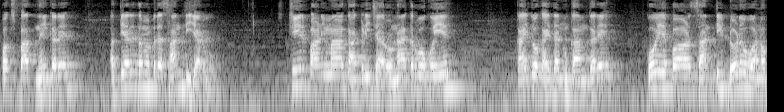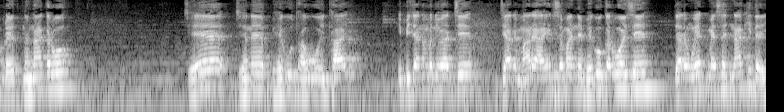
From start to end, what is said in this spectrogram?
પક્ષપાત નહીં કરે. અત્યારે તમે બધા શાંતિ જાળવો. સ્થિર પાણીમાં કાકડી ચારો ના કરવો કોઈએ. કાયદો કાયદાનું કામ કરે. કોઈએ પણ શાંતિ ડોળવવાનો પ્રયત્ન ના કરવો. જે જેને ભેગું થવું હોય થાય, એ બીજા નંબરની વાત છે. જ્યારે મારે આહિર સમાજને ભેગું કરવું હોય છે, ત્યારે હું એક મેસેજ નાખી દઈ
